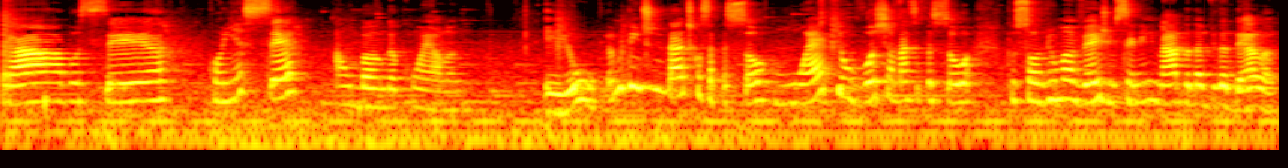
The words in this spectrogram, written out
pra você conhecer a Umbanda com ela. Eu? Eu não tenho intimidade com essa pessoa. Como é que eu vou chamar essa pessoa que eu só vi uma vez, não sei nem nada da vida dela?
